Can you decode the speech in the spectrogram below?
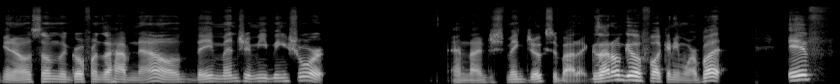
you know, some of the girlfriends I have now, they mention me being short, and I just make jokes about it because I don't give a fuck anymore. But if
